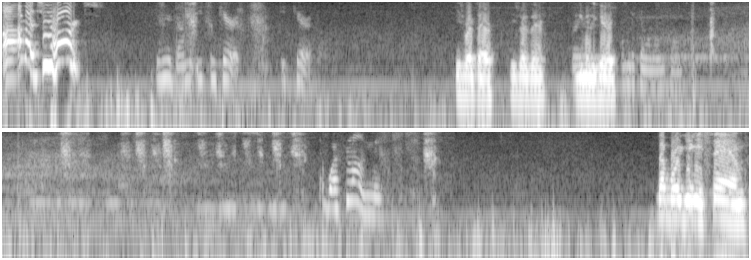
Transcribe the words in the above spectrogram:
I'm at two hearts! I'm gonna eat some carrot. Eat carrot. He's right there. He's right there. Give me the carrot. I'm gonna kill him on time. That boy flung me. That boy gave me sand.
